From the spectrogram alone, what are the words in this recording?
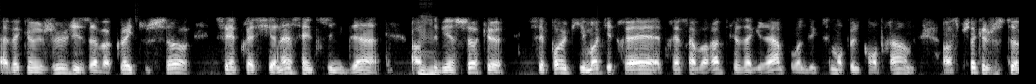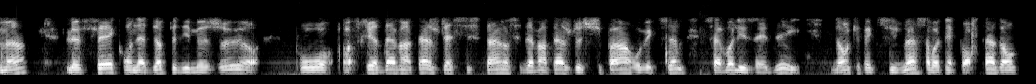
avec un juge, des avocats et tout ça, c'est impressionnant, c'est intimidant. Alors, mhm. c'est bien sûr que c'est pas un climat qui est très, très favorable, très agréable pour une victime, on peut le comprendre. Alors, c'est pour ça que justement, le fait qu'on adopte des mesures pour offrir davantage d'assistance et davantage de support aux victimes, ça va les aider. Donc, effectivement, ça va être important. Donc,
